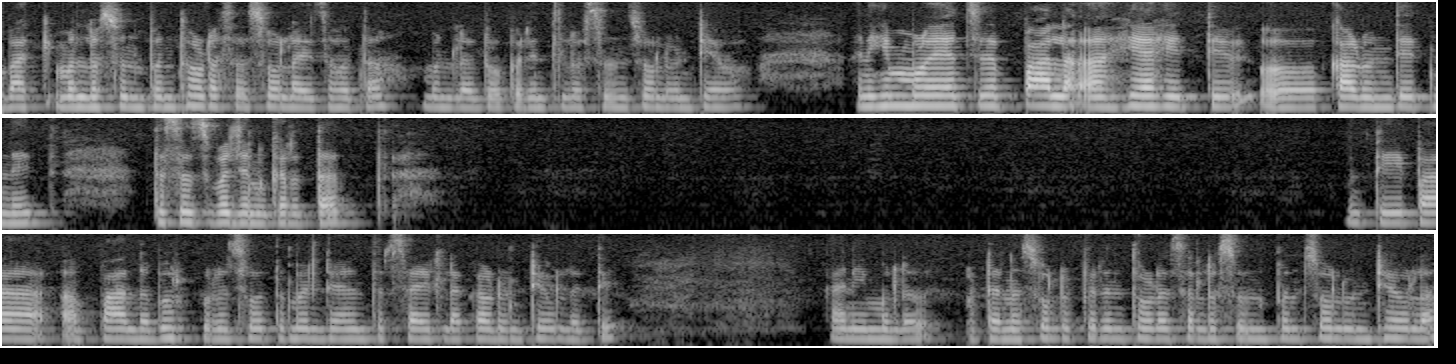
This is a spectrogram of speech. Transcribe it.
बाकी मग लसूण पण थोडासा सोलायचा होता. म्हणलं तोपर्यंत लसूण सोलून ठेवा. आणि हे मुळ्याचं पाला हे आहेत ते काढून देत नाहीत. तसंच वजन करतात. ते पा पालं भरपूरच होतं म्हटल्यानंतर साईडला काढून ठेवलं ते. आणि मुलं वाटाणा सोलूपर्यंत थोडासा लसूण पण सोलून ठेवला.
